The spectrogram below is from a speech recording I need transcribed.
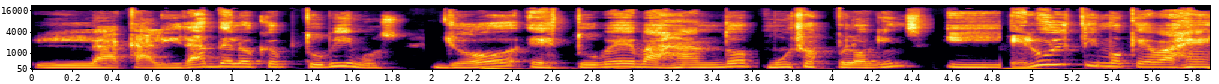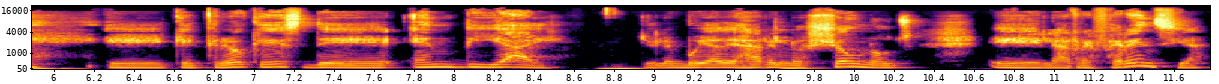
la calidad de lo que obtuvimos, yo estuve bajando muchos plugins y el último que bajé, eh, que creo que es de NDI, yo les voy a dejar en los show notes eh, la referencia.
